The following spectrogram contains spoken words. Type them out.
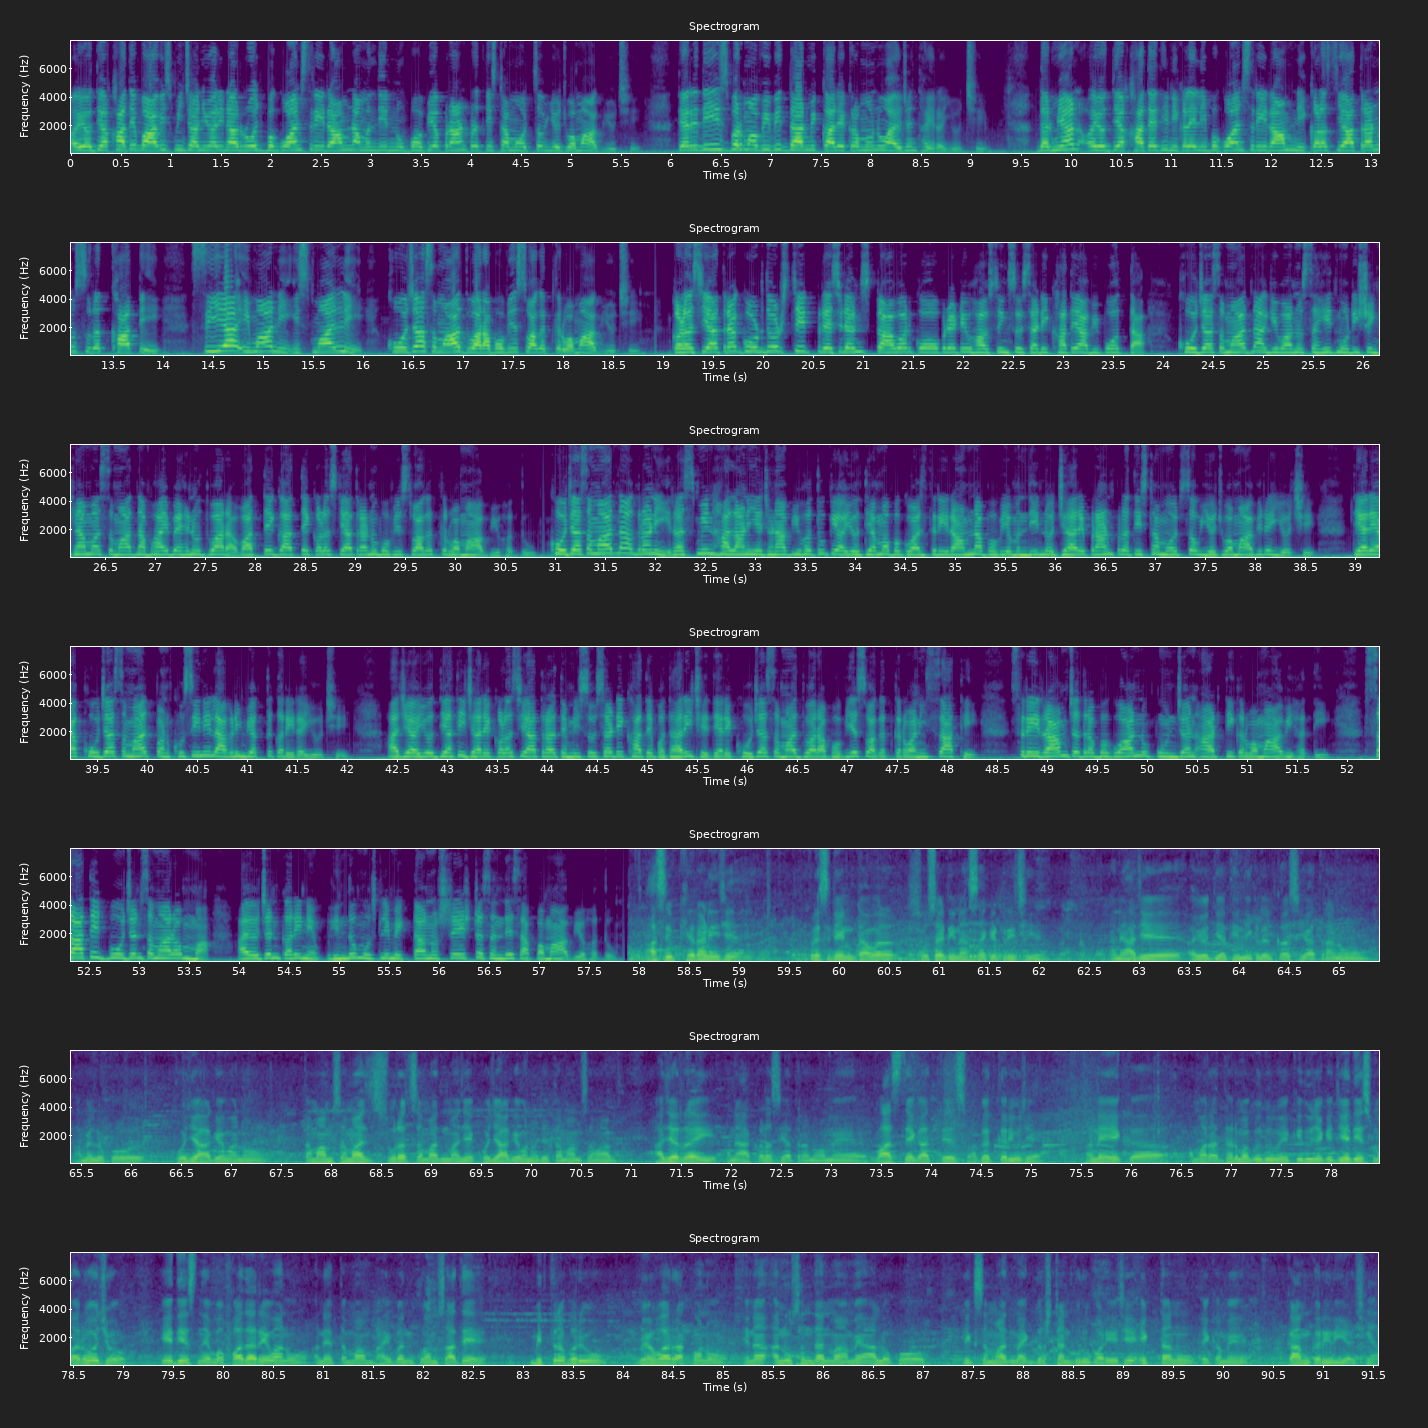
અયોધ્યા ખાતે બાવીસમી જાન્યુઆરીના રોજ ભગવાન શ્રી રામના મંદિરનું ભવ્ય પ્રાણ પ્રતિષ્ઠા મહોત્સવ યોજવામાં આવ્યું છે. ત્યારે દેશભરમાં વિવિધ ધાર્મિક કાર્યક્રમોનું આયોજન થઈ રહ્યું છે. દરમિયાન અયોધ્યા ખાતેથી નીકળેલી ભગવાન શ્રી રામની કળશ યાત્રાનું સુરત ખાતે સિયા ઇમાની ઇસ્માઇલી ખોજા સમાજ દ્વારા ભવ્ય સ્વાગત કરવામાં આવ્યું છે. કળશ યાત્રા ઘોડદોડ સ્થિત president tower cooperative housing society ખાતે આવી પહોંચતા ખોજા સમાજના આગેવાનો સહિત મોટી સંખ્યામાં સમાજના ભાઈ બહેનો દ્વારા વાતે ગાતે કળશ યાત્રાનું ભવ્ય સ્વાગત કરવામાં આવ્યું હતું. ખોજા સમાજના અગ્રણી રશ્મિન હાલાણીએ જણાવ્યું હતું કે અયોધ્યામાં ભગવાન શ્રી રામના ભવ્ય મંદિરનો જ્યારે પ્રાણ પ્રતિષ્ઠા મહોત્સવ યોજવામાં આવી રહ્યો છે, ત્યારે આ ખોજા સમાજ પણ ખુશીની લાગણી વ્યક્ત કરી રહ્યું છે. આજે અયોધ્યાથી જ્યારે કળશ યાત્રા તેમની સોસાયટી ખાતે પધારી છે, ત્યારે ખોજા સમાજ દ્વારા ભવ્ય સ્વાગત કરવાની સાથે શ્રી રામચંદ્ર ભગવાનનું પૂજન, આરતી કરવામાં આવી હતી. સાથે જ ભોજન સમારંભમાં આયોજન કરીને હિન્દુ મુસ્લિમ એકતાનો શ્રેષ્ઠ સંદેશ આપવામાં આવ્યો હતો. આસિફ ખેરાણી છે, પ્રેસિડેન્ટ ટાવર સોસાયટીના સેક્રેટરી છીએ અને આજે અયોધ્યાથી નીકળેલ કચ્છ યાત્રાનું અમે લોકો ખોજા આગેવાનો, તમામ સમાજ, સુરત સમાજમાં જે ખોજા આગેવાનો છે, તમામ સમાજ હાજર રહી અને આ કળશ યાત્રાનું અમે વાસ્તે ગાતે સ્વાગત કર્યું છે. અને એક અમારા ધર્મગુરુએ કીધું છે કે જે દેશમાં રહો છો, એ દેશને વફાદાર રહેવાનું અને તમામ ભાઈબંધ, કોમ સાથે મિત્રભર્યું વ્યવહાર રાખવાનો, એના અનુસંધાનમાં અમે આ લોકો એક સમાજમાં એક દ્રષ્ટાંત પૂરું પાડીએ છીએ. એકતાનું એક અમે કામ કરી રહ્યા છીએ.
